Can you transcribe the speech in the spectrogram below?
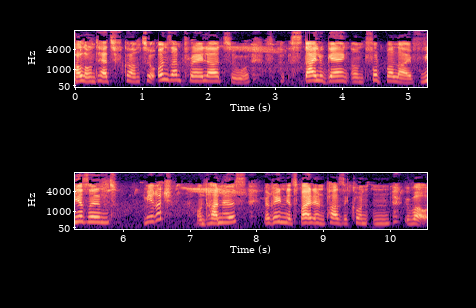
Hallo und herzlich willkommen zu unserem Trailer zu Stylo Gang und Football Live. Wir sind Miric und Hannes. Wir reden jetzt beide in ein paar Sekunden über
